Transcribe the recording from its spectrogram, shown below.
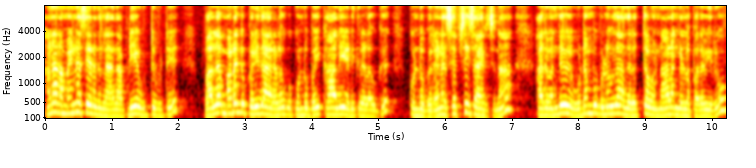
ஆனால் நம்ம என்ன செய்யறதில்ல? அதை அப்படியே விட்டு விட்டு பல மடங்கு பெரிதாகிற அளவுக்கு கொண்டு போய் காலையே எடுக்கிற அளவுக்கு கொண்டு போயிடும் ஏன்னா செப்சிஸ் ஆயிடுச்சுன்னா அது வந்து உடம்பு முழுவதும் அந்த ரத்த நாளங்களில் பரவிடும்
